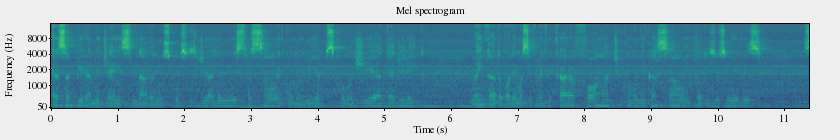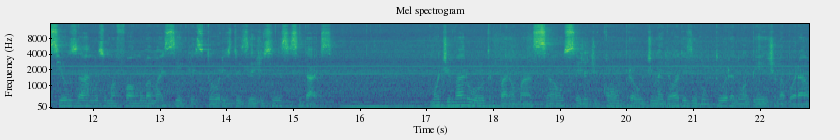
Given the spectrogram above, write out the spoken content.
Essa pirâmide é ensinada nos cursos de administração, economia, psicologia e até direito. No entanto, podemos simplificar a forma de comunicação em todos os níveis se usarmos uma fórmula mais simples: dores, desejos e necessidades. Motivar o outro para uma ação, seja de compra ou de melhor desenvoltura no ambiente laboral,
